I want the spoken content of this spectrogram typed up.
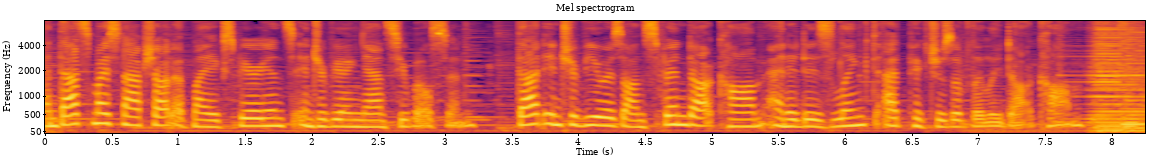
And that's my snapshot of my experience interviewing Nancy Wilson. That interview is on spin.com and it is linked at picturesoflily.com.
